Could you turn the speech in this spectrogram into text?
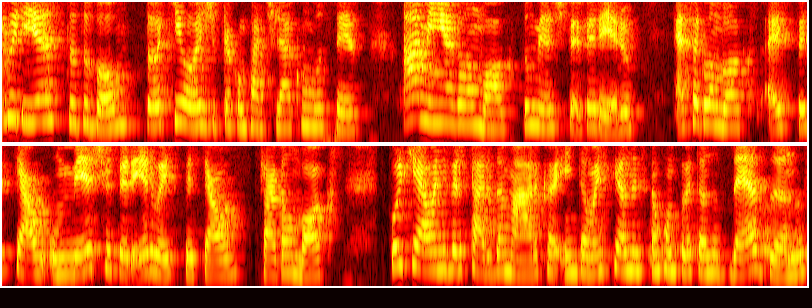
gurias, tudo bom? Tô aqui hoje para compartilhar com vocês a minha Glambox do mês de fevereiro. Essa Glambox é especial, o mês de fevereiro é especial para Glambox, porque é o aniversário da marca, então esse ano eles estão completando 10 anos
